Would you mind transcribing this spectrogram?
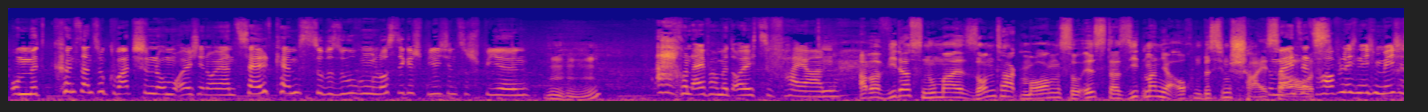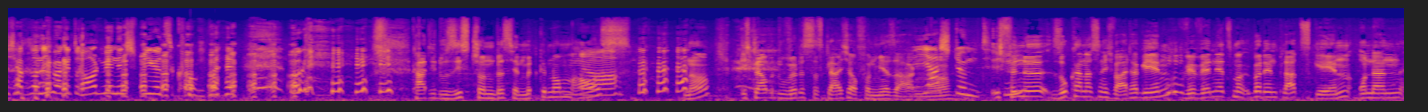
um mit Künstlern zu quatschen, um euch in euren Zeltcamps zu besuchen, lustige Spielchen zu spielen. Ach, und einfach mit euch zu feiern. Aber wie das nun mal Sonntagmorgens so ist, da sieht man ja auch ein bisschen scheiße Du meinst jetzt aus. hoffentlich nicht mich. Ich habe noch nicht mal getraut, mir in den Spiegel zu gucken. okay. Kathi, du siehst schon ein bisschen mitgenommen Ja. aus. Ne? Ich glaube, du würdest das gleiche auch von mir sagen. Ja, ne? stimmt. Ich finde, so kann das nicht weitergehen. Wir werden jetzt mal über den Platz gehen und dann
